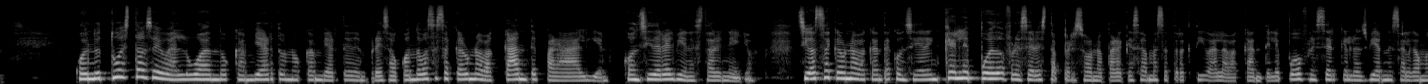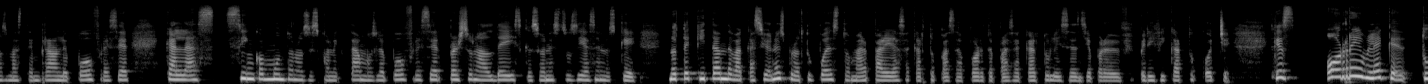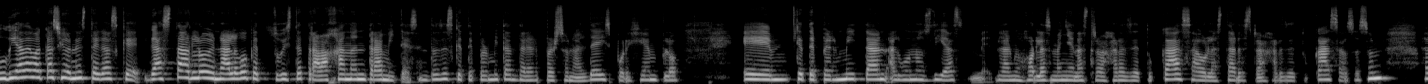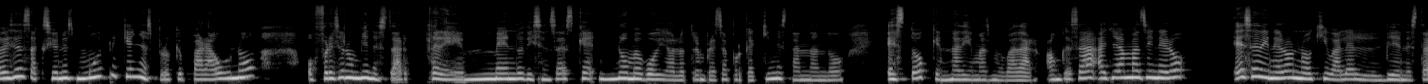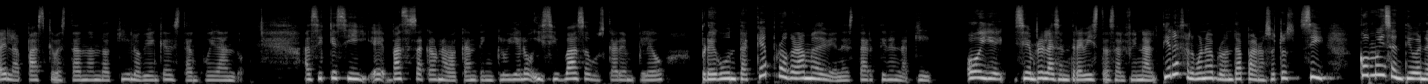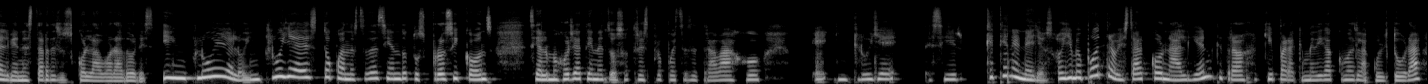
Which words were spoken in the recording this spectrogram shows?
Cuando tú estás evaluando cambiarte o no cambiarte de empresa o cuando vas a sacar una vacante para alguien, considera el bienestar en ello. Si vas a sacar una vacante, considera en qué le puedo ofrecer a esta persona para que sea más atractiva la vacante. Le puedo ofrecer que los viernes salgamos más temprano, le puedo ofrecer que a las 5 puntos nos desconectamos, le puedo ofrecer personal days, que son estos días en los que no te quitan de vacaciones, pero tú puedes tomar para ir a sacar tu pasaporte, para sacar tu licencia, para verificar tu coche, que es horrible que tu día de vacaciones tengas que gastarlo en algo que estuviste trabajando en trámites. Entonces, que te permitan tener personal days, por ejemplo, em, que te permitan algunos días, a lo mejor las mañanas trabajar desde tu casa o las tardes trabajar desde tu casa. O sea, son a veces acciones muy pequeñas, pero que para uno ofrecen un bienestar tremendo y dicen, ¿sabes qué? No me voy a la otra empresa porque aquí me están dando esto que nadie más me va a dar. Aunque sea haya más dinero, ese dinero no equivale al bienestar y la paz que me están dando aquí, lo bien que me están cuidando. Así que si eh, vas a sacar una vacante, incluyelo. Y si vas a buscar empleo, pregunta, ¿qué programa de bienestar tienen aquí? Oye, siempre las entrevistas al final, ¿tienes alguna pregunta para nosotros? Sí, ¿cómo incentivan el bienestar de sus colaboradores? Inclúyelo, incluye esto cuando estás haciendo tus pros y cons, si a lo mejor ya tienes dos o tres propuestas de trabajo, eh, incluye decir, ¿qué tienen ellos? Oye, ¿me puedo entrevistar con alguien que trabaja aquí para que me diga cómo es la cultura?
